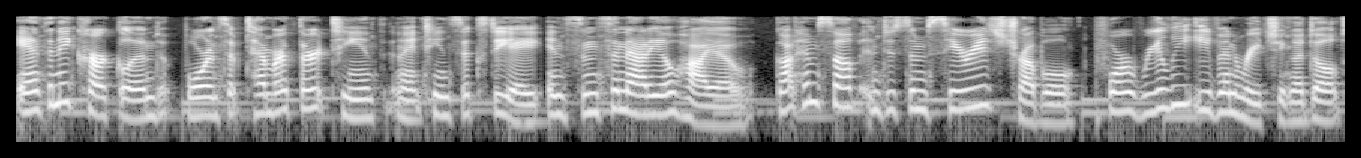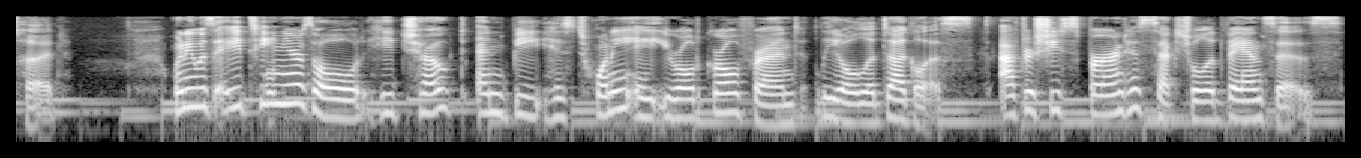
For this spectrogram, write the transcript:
Anthony Kirkland, born September 13, 1968, in Cincinnati, Ohio, got himself into some serious trouble before really even reaching adulthood. When he was 18 years old, he choked and beat his 28 year old girlfriend, Leola Douglas, after she spurned his sexual advances.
